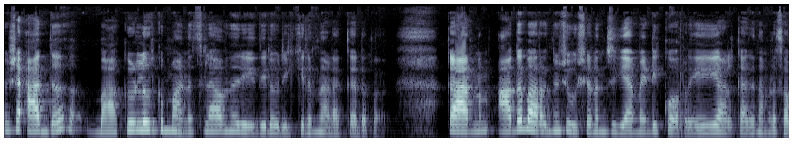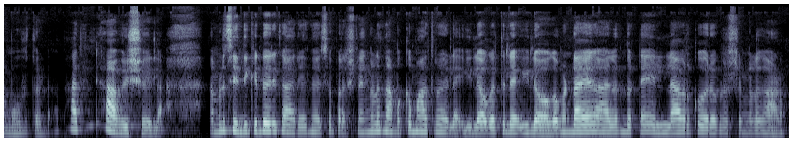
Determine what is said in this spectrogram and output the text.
പക്ഷെ അത് ബാക്കിയുള്ളവർക്ക് മനസ്സിലാവുന്ന രീതിയിൽ ഒരിക്കലും നടക്കരുത്. കാരണം അത് പറഞ്ഞു ചൂഷണം ചെയ്യാൻ വേണ്ടി കുറേ ആൾക്കാർ നമ്മുടെ സമൂഹത്തുണ്ട്. അപ്പോൾ അതിന്റെ ആവശ്യമില്ല. നമ്മൾ ചിന്തിക്കേണ്ട ഒരു കാര്യം എന്ന് വെച്ചാൽ പ്രശ്നങ്ങൾ നമുക്ക് മാത്രമല്ല. ഈ ലോകത്തിൽ ഈ ലോകമുണ്ടായ കാലം തൊട്ടേ എല്ലാവർക്കും ഓരോ പ്രശ്നങ്ങൾ കാണും.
